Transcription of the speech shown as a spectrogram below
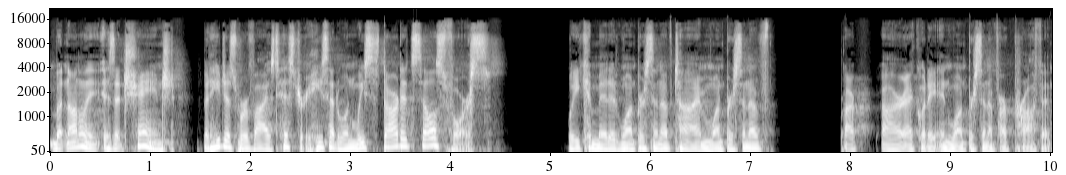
But not only is it changed, but he just revised history. He said when we started Salesforce, we committed one percent of time, one percent of our, our equity, and one percent of our profit.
